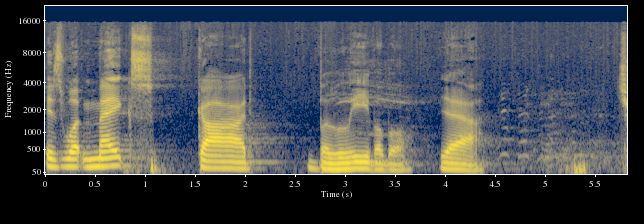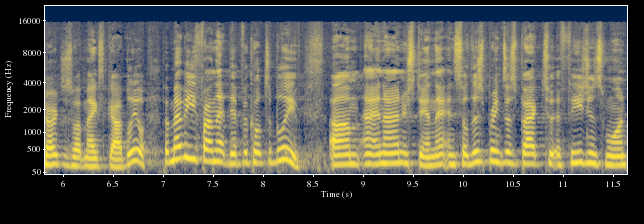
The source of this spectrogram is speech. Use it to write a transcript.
is what makes God believable. Yeah. Church is what makes God believable. But maybe you find that difficult to believe. Um, and I understand that. And so this brings us back to Ephesians 1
